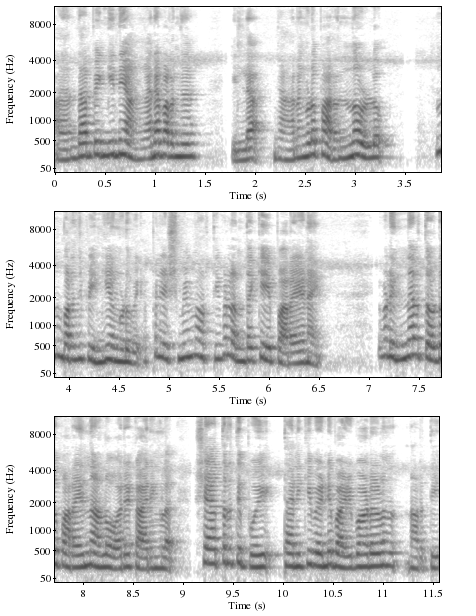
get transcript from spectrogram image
അതെന്താ പിങ്കി നീ അങ്ങനെ പറഞ്ഞത്. ഇല്ല ഞാനങ്ങോട്ട് പറഞ്ഞുള്ളൂ. എന്ന് പറഞ്ഞ് പിങ്കി അങ്ങോട്ട് പോയി. അപ്പം ലക്ഷ്മി മൂർത്തി ഇവൾ എന്തൊക്കെയായി പറയണേ? ഇവൾ ഇന്നലെ തൊട്ട് പറയുന്നതാണല്ലോ ഓരോ കാര്യങ്ങൾ ക്ഷേത്രത്തിൽ പോയി തനിക്ക് വേണ്ടി വഴിപാടുകൾ നടത്തി.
